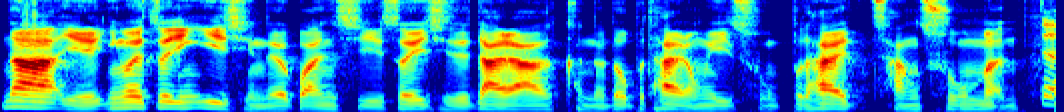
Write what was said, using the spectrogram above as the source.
那也因为最近疫情的关系，所以其实大家可能都不太容易出，不太常出门。对。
